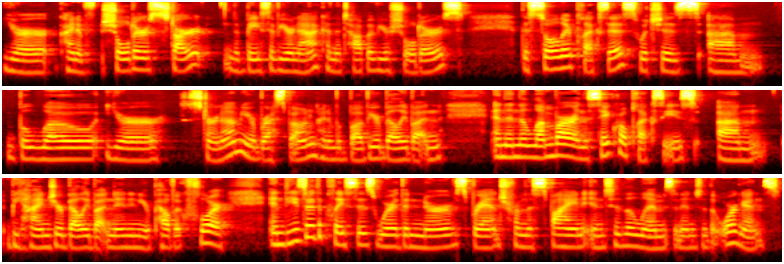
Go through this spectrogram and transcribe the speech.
your kind of shoulders start, the base of your neck and the top of your shoulders. The solar plexus, which is um, below your sternum, your breastbone, kind of above your belly button, and then the lumbar and the sacral plexes um, behind your belly button and in your pelvic floor. And these are the places where the nerves branch from the spine into the limbs and into the organs.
